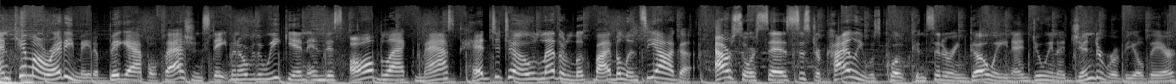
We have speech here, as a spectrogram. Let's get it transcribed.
And Kim already made a Big Apple fashion statement over the weekend in this all black, masked, head to toe leather look by Balenciaga. Our source says Sister Kylie was, quote, considering going and doing a gender reveal there,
